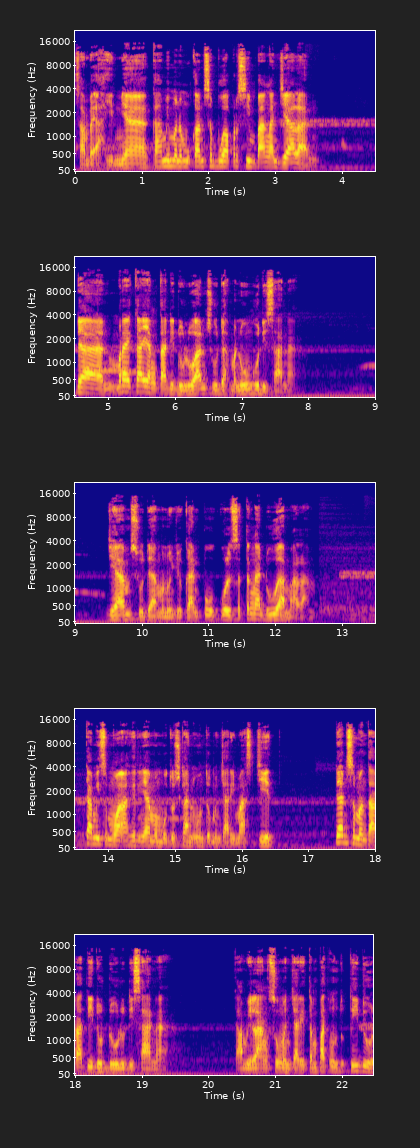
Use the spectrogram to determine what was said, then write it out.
Sampai akhirnya kami menemukan sebuah persimpangan jalan dan mereka yang tadi duluan sudah menunggu di sana. Jam sudah menunjukkan pukul setengah dua malam. Kami semua akhirnya memutuskan untuk mencari masjid dan sementara tidur dulu di sana. Kami langsung mencari tempat untuk tidur.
